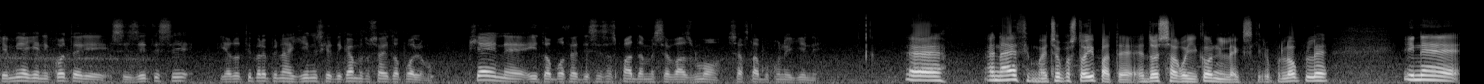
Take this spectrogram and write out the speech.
και μια γενικότερη συζήτηση για το τι πρέπει να γίνει σχετικά με το Σαΐτο Πόλεμο. Ποια είναι η τοποθέτησή σας πάντα με σεβασμό σε αυτά που έχουν γίνει; Ε, ένα έθιμο, έτσι όπως το είπατε, εντός εισαγωγικών η λέξη κύριε Πουλόπουλε, είναι,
